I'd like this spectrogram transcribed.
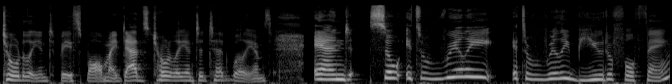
totally into baseball. My dad's totally into Ted Williams. And so it's a really, it's a really beautiful thing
